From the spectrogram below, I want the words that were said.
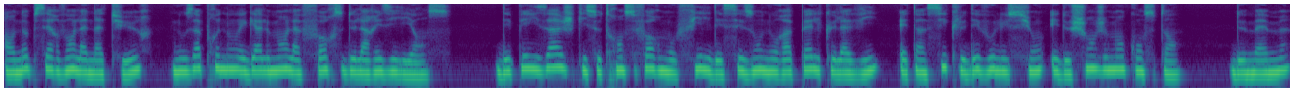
En observant la nature, nous apprenons également la force de la résilience. Des paysages qui se transforment au fil des saisons nous rappellent que la vie est un cycle d'évolution et de changement constant. De même,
